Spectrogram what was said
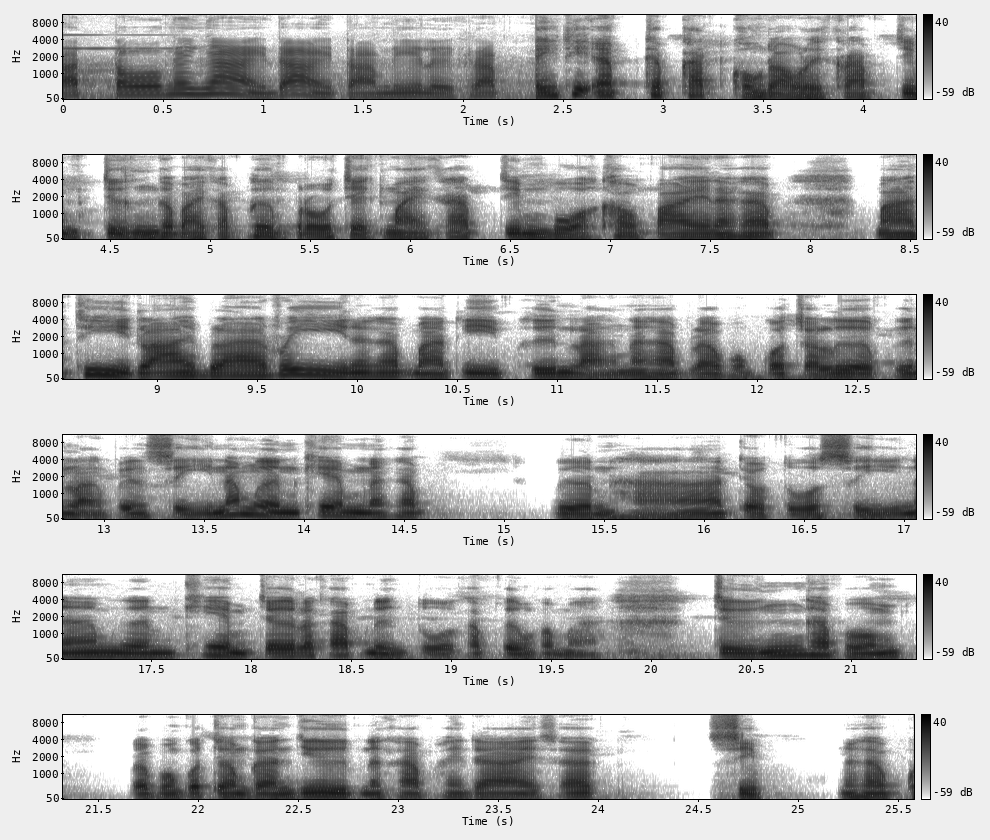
ตัดต่อง่ายๆได้ตามนี้เลยครับไปที่แอป CapCut ของเราเลยครับ จิ้มจึงเข้าไปครับเพิ่มโปรเจกต์ใหม่ครับ จิ้มบวกเข้าไปนะครับ มาที่ Library นะครับ มาที่พื้นหลังนะครับ แล้วผมก็จะเลือกพื้นหลังเป็นสีน้ำเงินเข้มนะครับเลื่อนหาเจ้าตัวสีน้ำเงินเข้มเจอแล้วครับหนึ่งตัวครับเพิ่มเข้ามา จึงครับผมแล้วผมก็จะทำการยืดนะครับให้ได้สักสิบนะครับ ก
